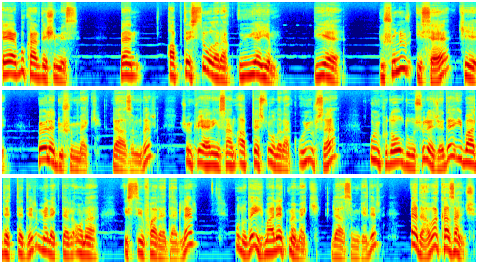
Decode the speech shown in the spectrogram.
Eğer bu kardeşimiz ben abdestli olarak uyuyayım diye düşünür ise ki böyle düşünmek lazımdır. Çünkü eğer insan abdestli olarak uyursa uykuda olduğu sürece de ibadettedir. Melekler ona istiğfar ederler. Bunu da ihmal etmemek lazım gelir. Bedava kazanç.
